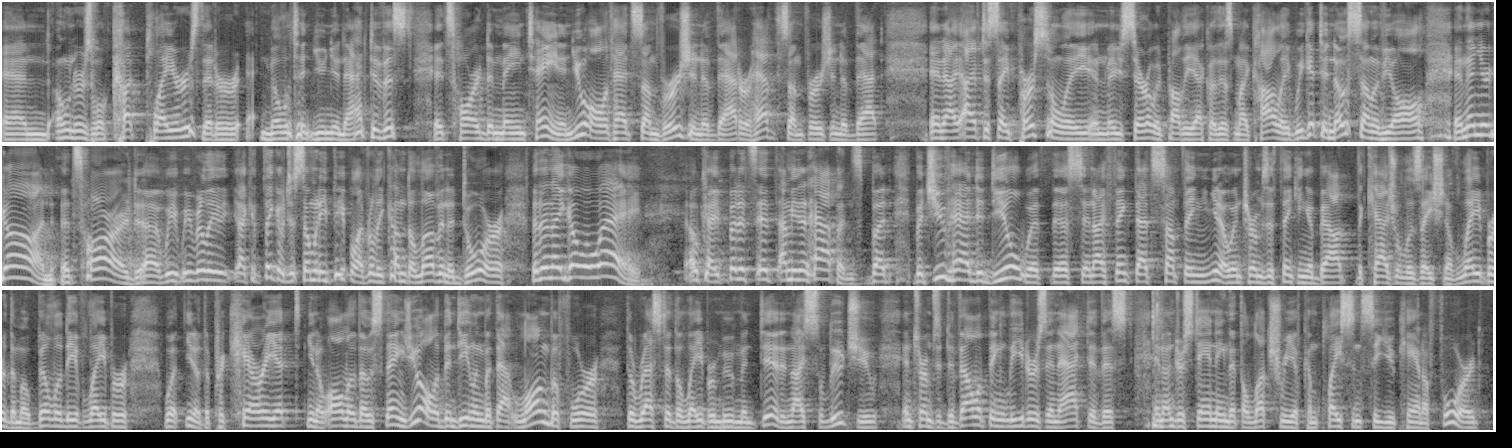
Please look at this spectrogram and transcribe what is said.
and owners will cut players that are militant union activists. It's hard to maintain. And you all have had some version of that or have some version of that. And I, I have to say personally, and maybe Sarah would probably echo this, my colleague, we get to know some of y'all and then you're gone. It's hard. Uh, we, we really, I can think of just so many people I've really come to love and adore, but then they go away. Okay, but it's, it, I mean, it happens. But, but you've had to deal with this, and I think that's something, you know, in terms of thinking about the casualization of labor, the mobility of labor, what, you know, the precariat, you know, all of those things. You all have been dealing with that long before the rest of the labor movement did, and I salute you in terms of developing leaders and activists and understanding that the luxury of complacency you can't afford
